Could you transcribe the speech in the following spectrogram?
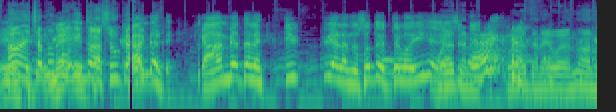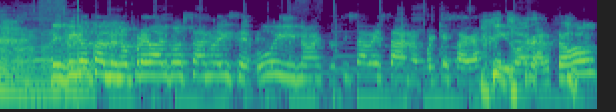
No, échame un me- poquito de azúcar aquí. Cámbiate, cámbiate la stevia, Lando Soto, yo te lo dije. Voy a tener, voy a tener, voy a- no, no, no, no. no Típico cuando uno prueba algo sano dice, uy, no, esto sí sabe sano, es porque sabe así, o a cartón,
